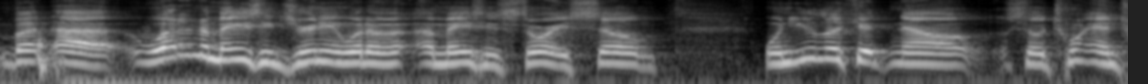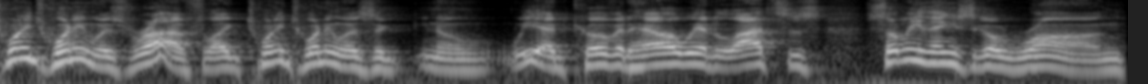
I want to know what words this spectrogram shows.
But uh, what an amazing journey and what an amazing story. So when you look at now, so 20, and 2020 was rough. Like 2020 was a, you know, we had COVID hell. We had lots of, so many things to go wrong,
